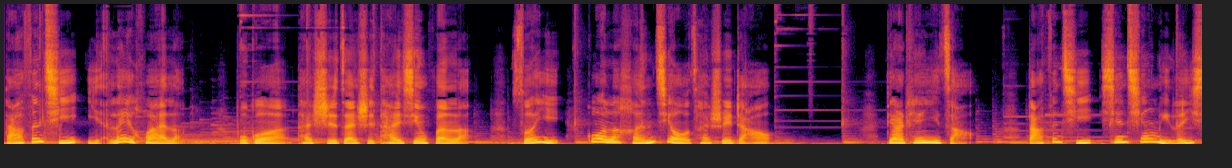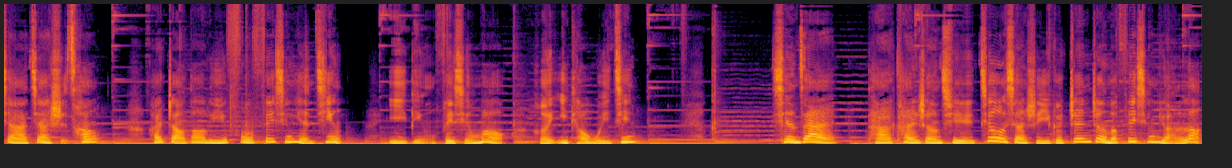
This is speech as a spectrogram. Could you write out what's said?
达芬奇也累坏了。不过他实在是太兴奋了，所以过了很久才睡着。第二天一早，达芬奇先清理了一下驾驶舱，还找到了一副飞行眼镜、一顶飞行帽和一条围巾。现在他看上去就像是一个真正的飞行员了。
